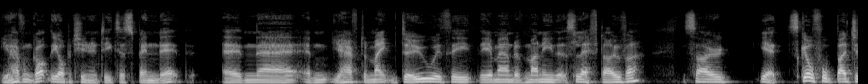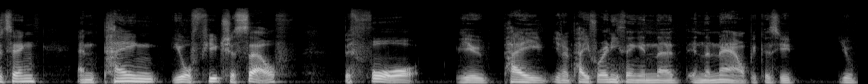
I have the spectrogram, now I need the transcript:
you haven't got the opportunity to spend it. And, uh, and you have to make do with the, the amount of money that's left over. So, yeah, skillful budgeting and paying your future self before you pay you know pay for anything in the in the now because you you'll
